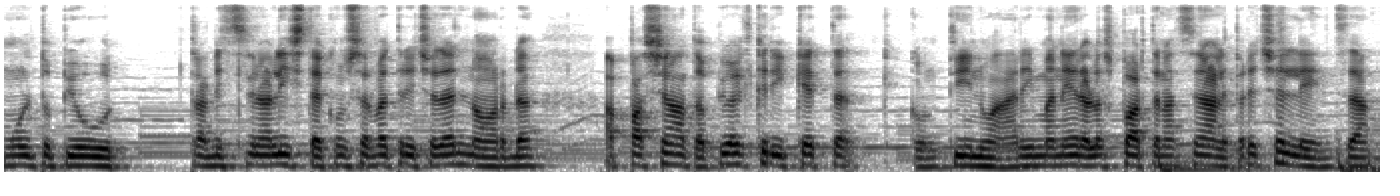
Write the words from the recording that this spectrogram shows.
molto più tradizionalista e conservatrice del nord, appassionato più al cricket, che continua a rimanere lo sport nazionale per eccellenza,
